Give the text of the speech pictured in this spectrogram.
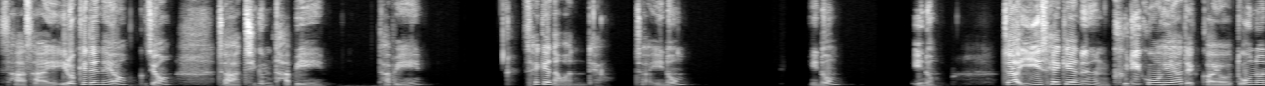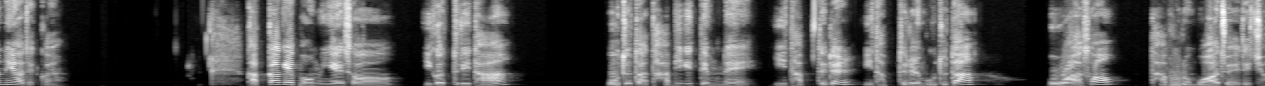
4 사이 이렇게 되네요. 그죠? 자, 지금 답이, 답이 3개 나왔는데요. 자, 이놈, 이놈, 이놈. 자, 이 세 개는 그리고 해야 될까요? 또는 해야 될까요? 각각의 범위에서 이것들이 다 모두 다 답이기 때문에 이 답들을 이 답들을 모두 다 모아서 답으로 모아줘야 되죠.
